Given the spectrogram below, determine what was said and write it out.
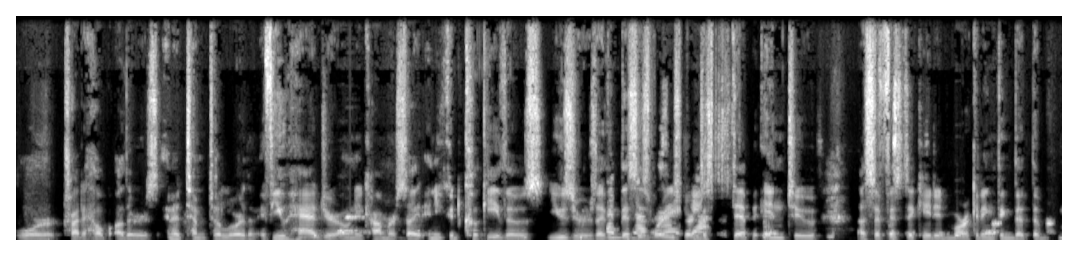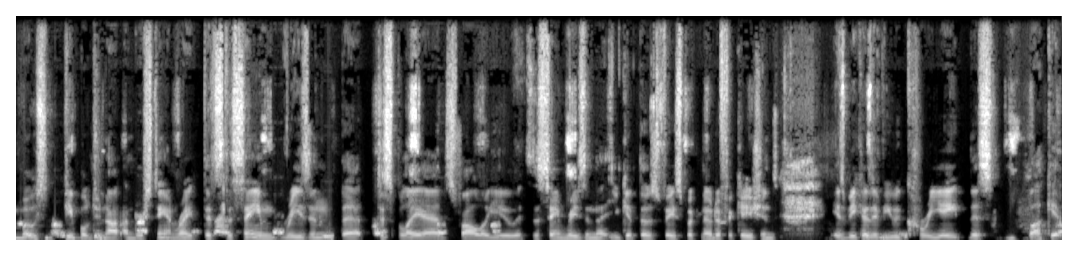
or try to help others and attempt to lure them. If you had your own e commerce site and you could cookie those users, I think this is where you start yeah. to step into a sophisticated marketing thing that the most people do not understand, right? That's the same reason that display ads follow you. It's the same reason that you get those Facebook notifications, is because if you create create this bucket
